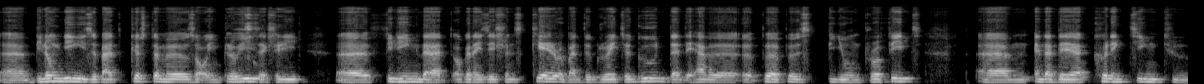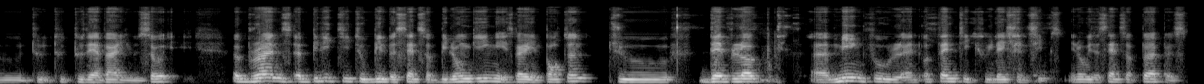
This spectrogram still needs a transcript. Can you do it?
Uh, belonging is about customers or employees actually uh, feeling that organizations care about the greater good, that they have a, a purpose beyond profit, um, and that they are connecting to, to, to, to, their values. So a brand's ability to build a sense of belonging is very important to develop uh, meaningful and authentic relationships, you know, with a sense of purpose.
